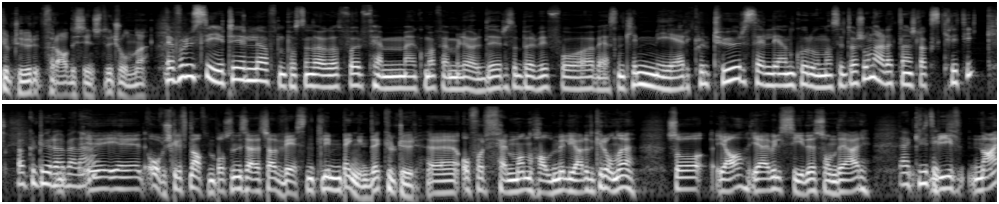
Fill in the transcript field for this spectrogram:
kultur fra disse institusjonene. Ja, for Du sier til Aftenposten i dag at for 5,5 milliarder så bør vi få vesentlig mer kultur, selv i en koronasituasjon. Er dette en slags kritikk av kulturarbeiderne? Eh, eh, overskriften av Aftenposten sier at vesentlig mengde kultur. Eh, og for 5,5 milliarder kroner, så ja, jeg vil si det som det er. Det er kritikk? Vi, nei,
